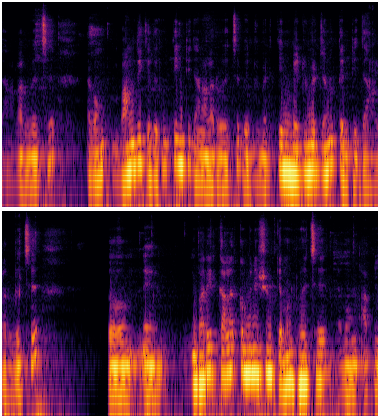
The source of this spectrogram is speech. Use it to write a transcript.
জানালা রয়েছে এবং বাম দিকে দেখুন তিনটি জানালা রয়েছে। বেডরুমের তিন বেডরুমের জন্য তিনটি জানালা রয়েছে। তো বাড়ির কালার কম্বিনেশন কেমন হয়েছে এবং আপনি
